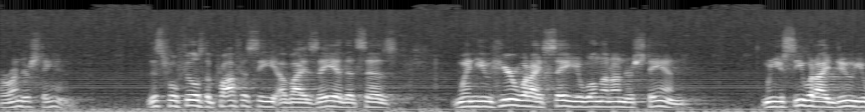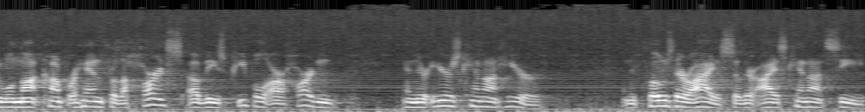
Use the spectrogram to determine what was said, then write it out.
or understand. This fulfills the prophecy of Isaiah that says, When you hear what I say, you will not understand. When you see what I do, you will not comprehend, for the hearts of these people are hardened, and their ears cannot hear. And they close their eyes, so their eyes cannot see,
